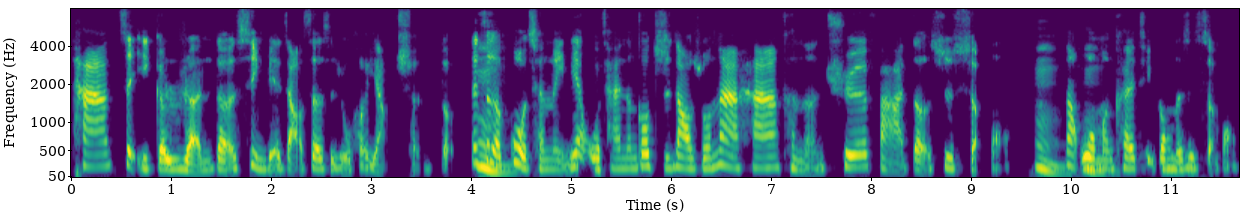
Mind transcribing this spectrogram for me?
他这一个人的性别角色是如何养成的，在这个过程里面，我才能够知道说，那他可能缺乏的是什么，嗯，那我们可以提供的是什么，嗯、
